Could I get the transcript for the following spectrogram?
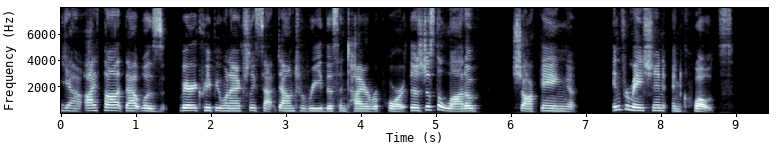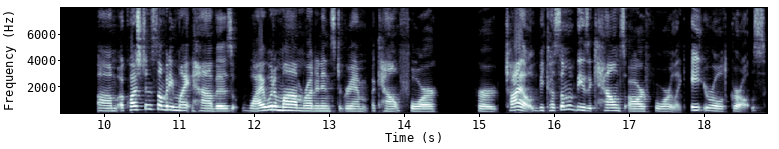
Yeah, I thought that was very creepy when I actually sat down to read this entire report. There's just a lot of shocking information and quotes. Um, a question somebody might have is why would a mom run an Instagram account for her child? Because some of these accounts are for like eight year old girls.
